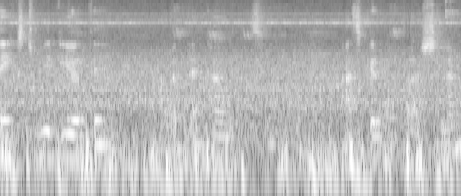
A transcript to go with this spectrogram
নেক্সট ভিডিওতে আবার দেখা হচ্ছে। আজকের মতো আসলাম।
